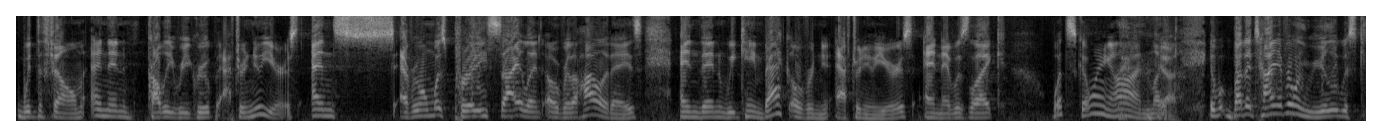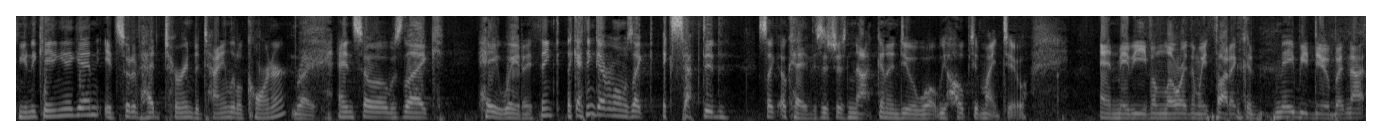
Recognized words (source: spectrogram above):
with the film and then probably regroup after New Year's. And s- everyone was pretty silent over the holidays. And then we came back over new, after New Year's and it was like, what's going on? Like, Yeah. it, by the time everyone really was communicating again, it sort of had turned a tiny little corner. Right. And so it was like, hey, wait, I think, like, I think everyone was like accepted. It's like, okay, this is just not going to do what we hoped it might do. And maybe even lower than we thought it could maybe do, but not.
